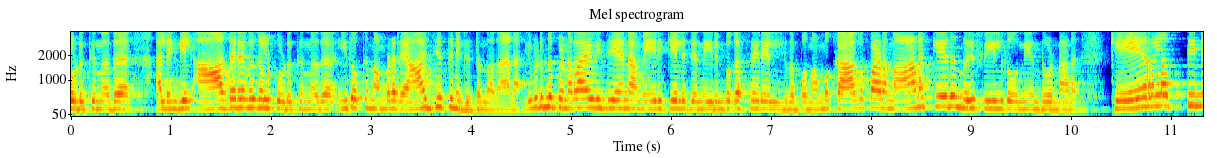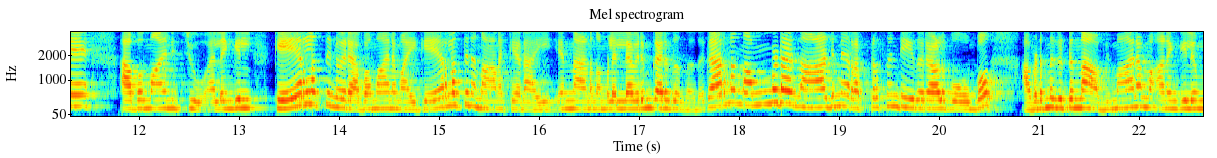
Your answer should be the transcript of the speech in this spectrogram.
കൊടുക്കുന്നത് അല്ലെങ്കിൽ ആദരവുകൾ കൊടുക്കുന്നത് ഇതൊക്കെ നമ്മുടെ രാജ്യത്തിന് കിട്ടുന്നതാണ്. ഇവിടുന്ന് പിണറായി വിജയൻ അമേരിക്കയിൽ ചെന്ന് ഇരുമ്പ് കസേരയിൽ ഇരുന്നപ്പോൾ നമുക്ക് ആകെപ്പാടെ നാണക്കേട് എന്നൊരു ഫീൽ തോന്നി എന്തുകൊണ്ടാണ്? കേരളത്തിനെ അപമാനിച്ചു അല്ലെങ്കിൽ കേരളത്തിന് ഒരു അപമാനമായി കേരളത്തിന് നാണക്കേടായി എന്നാണ് നമ്മളെല്ലാവരും കരുതുന്നത്. കാരണം നമ്മുടെ നാടിനെ റെപ്രസെന്റ് ചെയ്ത ഒരാൾ പോകുമ്പോൾ അവിടെ നിന്ന് കിട്ടുന്ന അഭിമാനമാണെങ്കിലും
